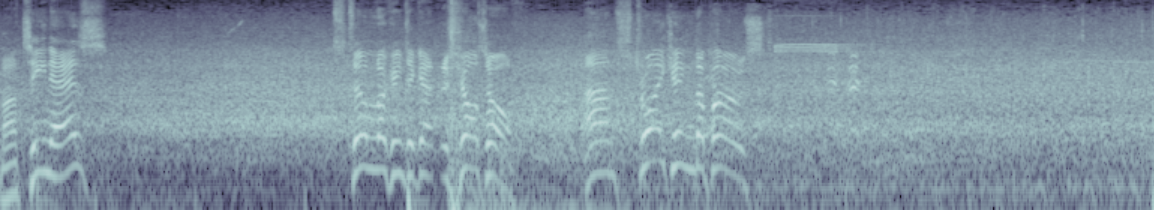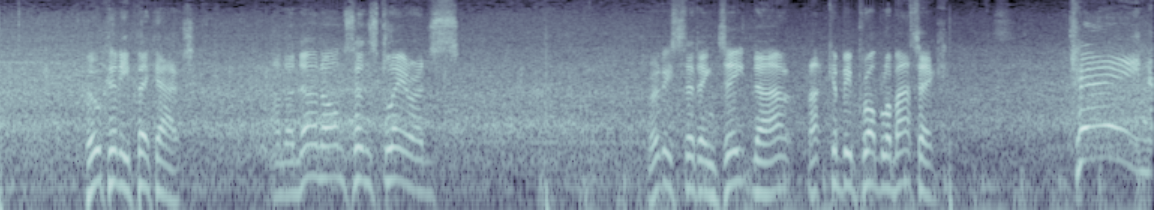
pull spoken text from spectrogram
Martinez. Still looking to get the shot off. And striking the post. Who can he pick out? And a no-nonsense clearance. Really sitting deep now. That could be problematic. Kane!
